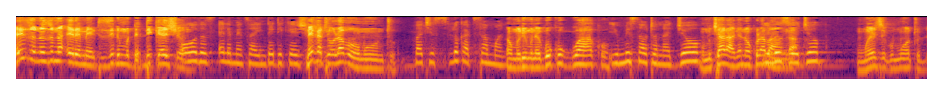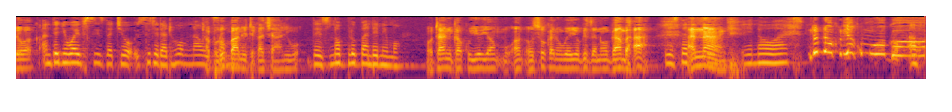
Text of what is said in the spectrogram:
ezo zonna element ziri mu dedication All those elements are in dedication. naye kati olaba omuntu But you look at someone. omulimu ne gukuggwako You miss out on a job. You okulaba lose your job. omwezi gumu otudde waka And then your wife sees that you're seated at home now. Tekakyaliwo There's no blue band anymore. otandika kuyoya osooka neweeyogeza n'ogamba ha You start annange saying, you know what? ndodde okulya ku muwogo.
